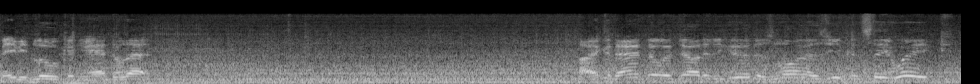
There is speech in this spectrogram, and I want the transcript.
Baby Blue, can you handle that? I can handle it, Johnny Good, as long as you can stay awake.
